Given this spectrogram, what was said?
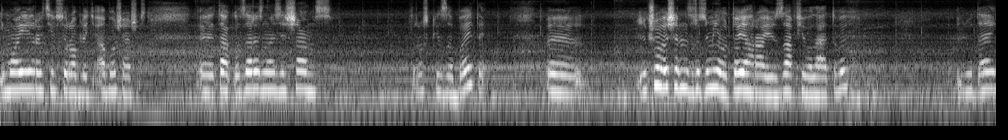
і мої гравці все роблять, або ще щось. Е, так, от зараз у нас є шанс трошки забити. Е, якщо ви ще не зрозуміли, то я граю за фіолетових людей.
